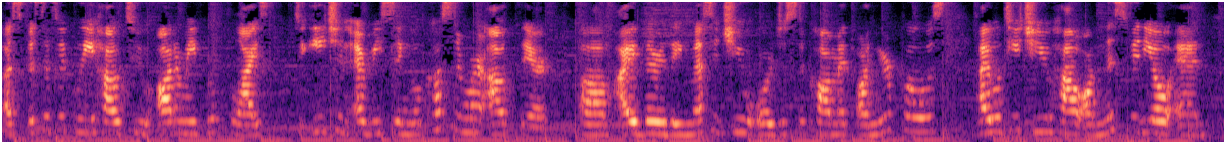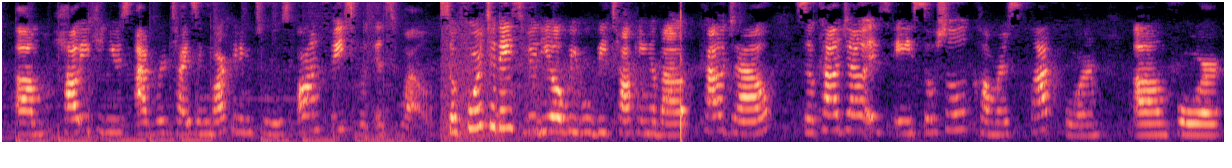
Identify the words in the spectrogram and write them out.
uh, specifically how to automate replies to each and every single customer out there. Um, either they message you or just a comment on your post. I will teach you how on this video and um, how you can use advertising marketing tools on Facebook as well. So for today's video, we will be talking about Kaojao. So Kaojao is a social commerce platform um, for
